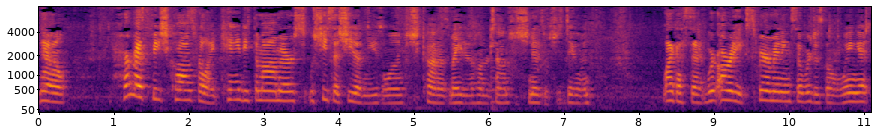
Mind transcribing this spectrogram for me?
Now, her recipe, she calls for like candy thermometers. Well, she says she doesn't use one because she kind of has made it a hundred times, so she knows what she's doing. Like I said, we're already experimenting, so we're just going to wing it.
